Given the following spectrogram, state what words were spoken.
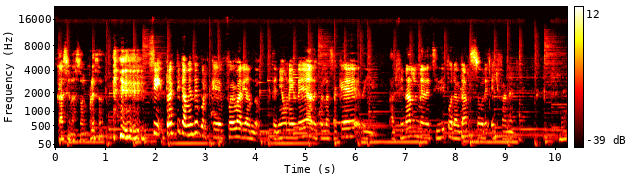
casi una sorpresa. sí, prácticamente porque fue variando. Tenía una idea, después la saqué y al final me decidí por hablar sobre el fanatismo.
